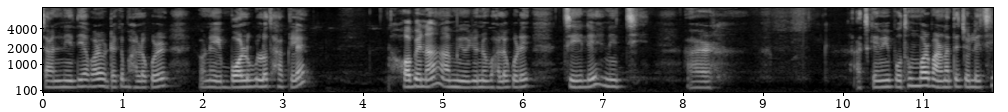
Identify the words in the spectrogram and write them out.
চালনি দিয়ে আবার ওটাকে ভালো করে মানে এই বলগুলো থাকলে হবে না, আমি ওই জন্য ভালো করে চেলে নিচ্ছি। আর আজকে আমি প্রথমবার বানাতে চলেছি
